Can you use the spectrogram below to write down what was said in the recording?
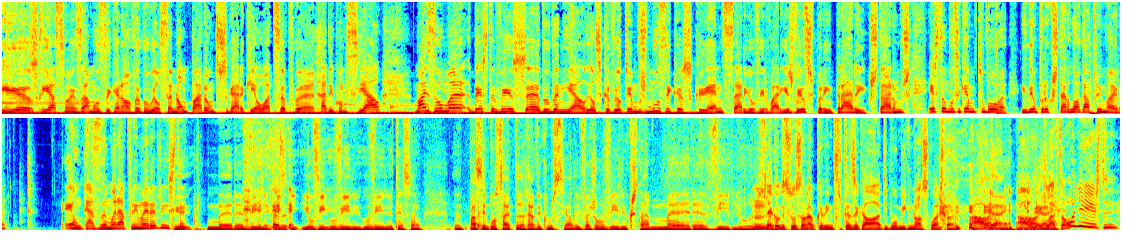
E as reações à música nova do Wilson não param de chegar aqui ao WhatsApp da Rádio Comercial. Mais uma, desta vez a do Daniel. Ele escreveu, temos músicas que é necessário ouvir várias vezes para entrar e gostarmos. Esta música é muito boa e deu para gostar logo à primeira. É um caso de amor à primeira vista. Que maravilha. E, e o, vi- o vídeo, o vídeo, atenção. eh, Passem pelo site da Rádio Comercial e vejam o vídeo que está maravilhoso. É como disse o Sona há bocadinho, de certeza que há lá tipo um amigo nosso que lá está. Alguém, Há alguém alguém. que lá está. Olha este!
